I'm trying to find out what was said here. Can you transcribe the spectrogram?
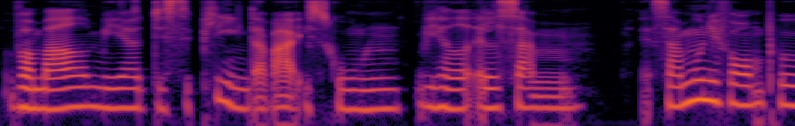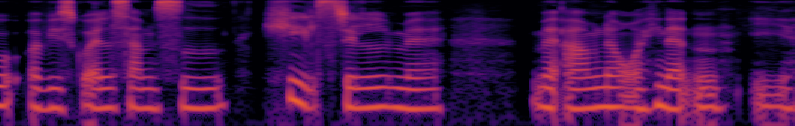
hvor meget mere disciplin der var i skolen. Vi havde alle sammen øh, samme uniform på, og vi skulle alle sammen sidde helt stille med, med armene over hinanden i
